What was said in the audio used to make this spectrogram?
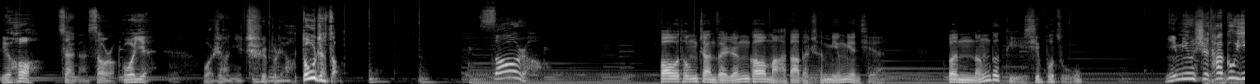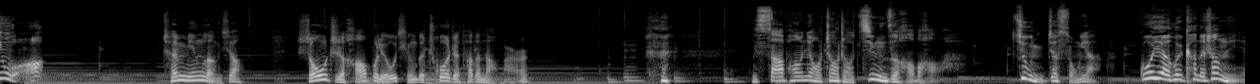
以后再敢骚扰郭燕，我让你吃不了兜着走。”骚扰？包通站在人高马大的陈明面前，本能的底气不足。明明是他勾引我。陈明冷笑，手指毫不留情的戳着他的脑门哼，你撒泡尿照照镜子好不好啊？就你这怂样，郭燕会看得上你？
